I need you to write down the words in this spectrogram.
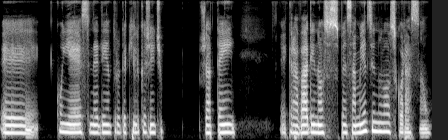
é, conhece, né? dentro daquilo que a gente já tem é, cravado em nossos pensamentos e no nosso coração,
